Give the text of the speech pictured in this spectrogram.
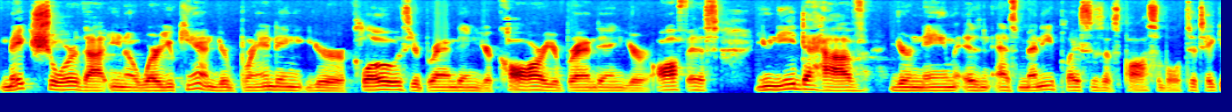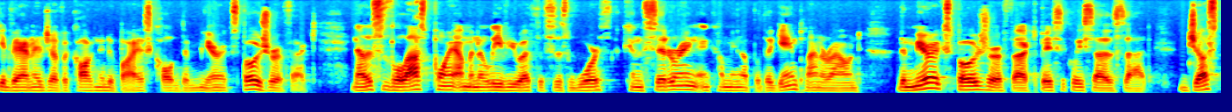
Make sure that, you know, where you can, you're branding your clothes, you're branding your car, you're branding your office. You need to have your name in as many places as possible to take advantage of a cognitive bias called the mere exposure effect. Now, this is the last point I'm going to leave you with. This is worth considering and coming up with a game plan around. The mere exposure effect basically says that just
